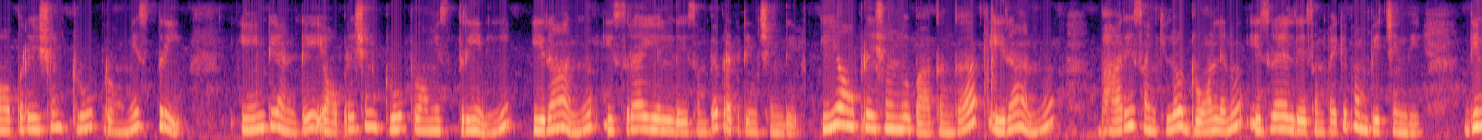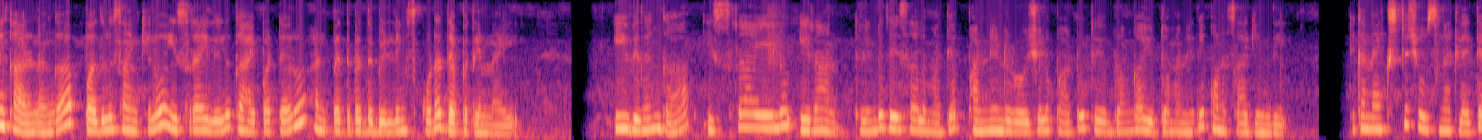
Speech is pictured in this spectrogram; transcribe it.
ఆపరేషన్ ట్రూ ప్రామిస్ త్రీ. ఏంటి అంటే ఈ ఆపరేషన్ ట్రూ ప్రామిస్ త్రీని ఇరాన్ ఇస్రాయేల్ దేశంపై ప్రకటించింది. ఈ ఆపరేషన్లో భాగంగా ఇరాన్ భారీ సంఖ్యలో డ్రోన్లను ఇజ్రాయెల్ దేశంపైకి పంపించింది. దీని కారణంగా పదుల సంఖ్యలో ఇస్రాయేలీలు గాయపడ్డారు అండ్ పెద్ద పెద్ద బిల్డింగ్స్ కూడా దెబ్బతిన్నాయి. ఈ విధంగా ఇస్రాయేలు ఇరాన్ రెండు దేశాల మధ్య పన్నెండు రోజుల పాటు తీవ్రంగా యుద్ధం అనేది కొనసాగింది. ఇక నెక్స్ట్ చూసినట్లయితే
